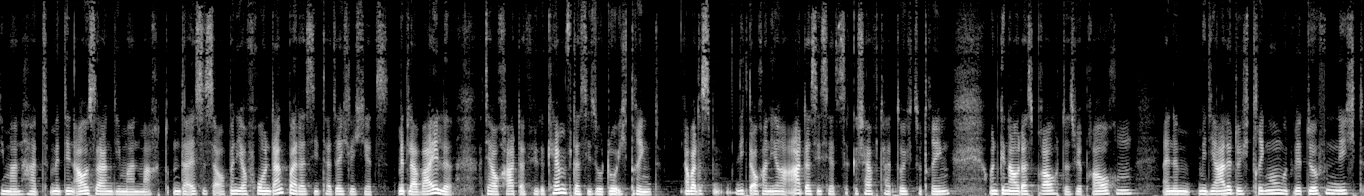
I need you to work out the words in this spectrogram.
die man hat, mit den Aussagen, die man macht. Und da ist es auch, bin ich auch froh und dankbar, dass sie tatsächlich jetzt mittlerweile, hat ja auch hart dafür gekämpft, dass sie so durchdringt. Aber das liegt auch an ihrer Art, dass sie es jetzt geschafft hat, durchzudringen. Und genau das braucht es. Wir brauchen eine mediale Durchdringung und wir dürfen nicht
